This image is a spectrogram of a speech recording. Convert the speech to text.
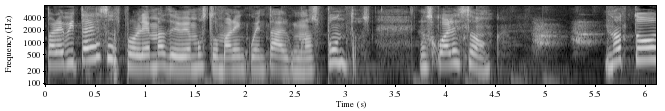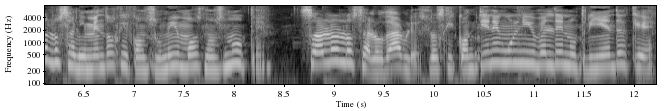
Para evitar estos problemas debemos tomar en cuenta algunos puntos, los cuales son, no todos los alimentos que consumimos nos nutren, solo los saludables, los que contienen un nivel de nutrientes que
